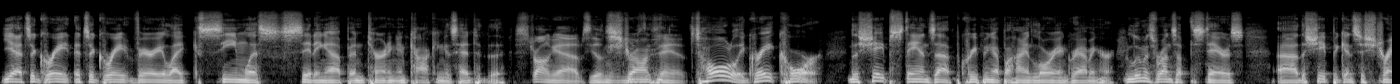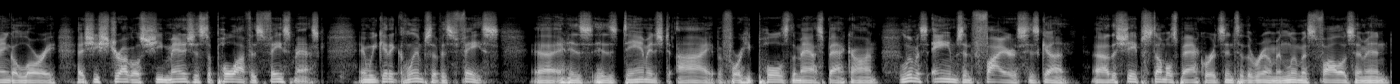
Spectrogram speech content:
Yeah, it's a great, it's a great, very like seamless sitting up and turning and cocking his head to the Strong abs. He doesn't even strong use his hands. Totally great core. The shape stands up, creeping up behind Laurie and grabbing her. Loomis runs up the stairs. Uh, the shape begins to strangle Laurie. As she struggles, she manages to pull off his face mask, and we get a glimpse of his face uh, and his his damaged eye before he pulls the mask back on. Loomis aims and fires his gun. Uh, the shape stumbles backwards into the room, and Loomis follows him in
